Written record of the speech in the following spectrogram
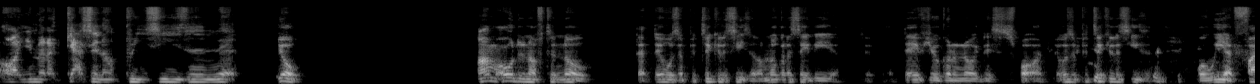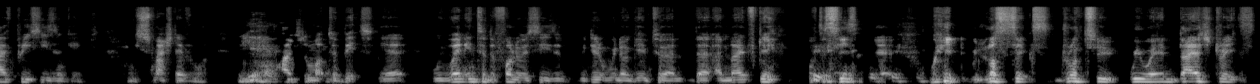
"Oh, you men are gassing up preseason." yeah." Yo, I'm old enough to know that there was a particular season. I'm not gonna say the year. Dave, you're gonna know this spot on. There was a particular season where we had five preseason games. And we smashed everyone. We Yeah. punched them up to bits. Yeah. We went into the following season. We didn't win our game to a, the, a ninth game of the season. Yeah. We, we lost six, drawn two. We were in dire straits.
